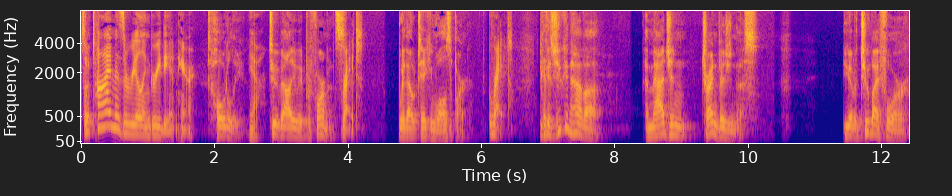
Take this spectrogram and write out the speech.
So time is a real ingredient here. Totally. Yeah. To evaluate performance. Right. Without taking walls apart. Right. Because you can have a, imagine, try and envision this. You have a two by four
